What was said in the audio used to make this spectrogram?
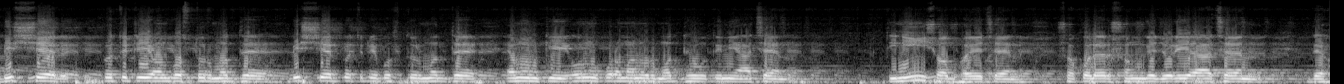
বিশ্বের প্রতিটি বস্তুর মধ্যে, বিশ্বের প্রতিটি বস্তুর মধ্যে, এমনকি অনুপরমাণুর মধ্যেও তিনি আছেন। তিনিই সব হয়েছেন, সকলের সঙ্গে জড়িয়ে আছেন, দেহ,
